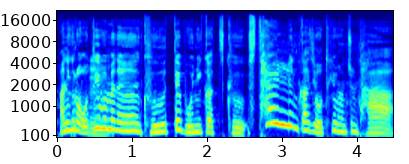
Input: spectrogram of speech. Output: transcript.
아니 그럼 어떻게 음. 보면은 그때 보니까 그 스타일링까지 어떻게 보면 좀 다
